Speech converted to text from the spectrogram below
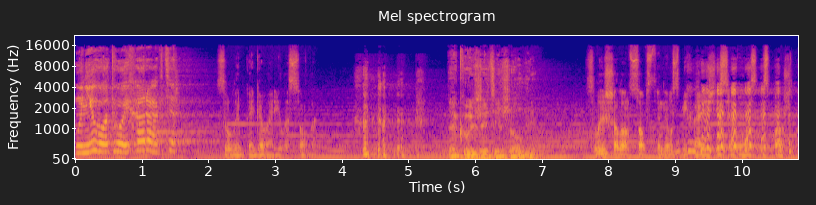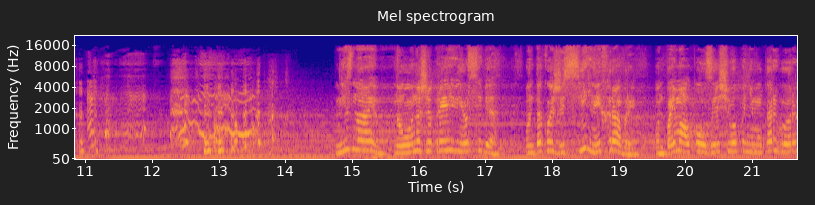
У него твой характер. С улыбкой говорила Сола. Такой же тяжелый. Слышал он собственный усмехающийся голос из прошлого. Не знаю, но он уже проявил себя. Он такой же сильный и храбрый. Он поймал ползающего по нему Каргора.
